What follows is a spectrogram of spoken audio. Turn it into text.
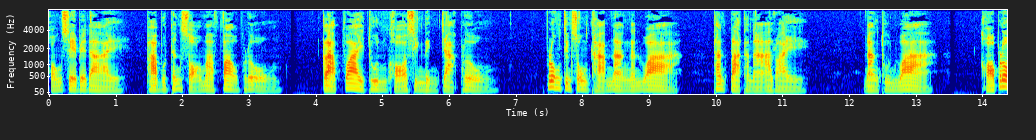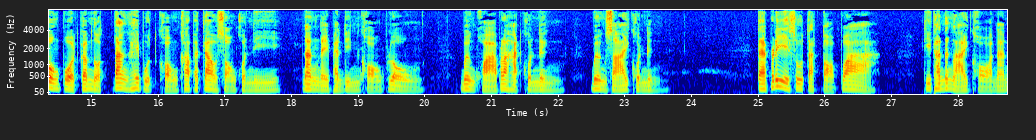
ของเซเบดาย พาบุตรทั้งสองมาเฝ้าพระองค์ กราบไหว้ทูลขอสิ่งหนึ่งจากพระองค์ พระองค์จึงทรงถามนางนั้นว่า ท่านปรารถนาอะไร นางทูลว่า ขอพระองค์โปรดกำหนดตั้งให้บุตรของข้าพเจ้าสองคนนี้ นั่งในแผ่นดินของพระองค์ เบื้องขวาพระหัตถ์คนหนึ่ง เบื้องซ้ายคนหนึ่ง แต่พระเยซูตรัสตอบว่า ที่ท่านทั้งหลายขอนั้น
